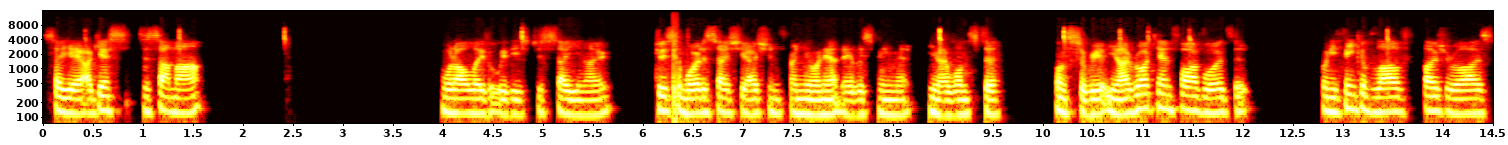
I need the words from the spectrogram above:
So, yeah, I guess to sum up, what I'll leave it with is just say, you know, do some word association for anyone out there listening that, you know, wants to, wants to, re- you know, write down five words that when you think of love, close your eyes,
